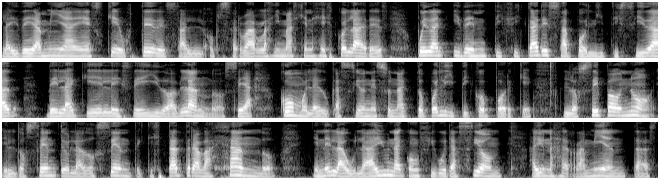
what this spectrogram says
La idea mía es que ustedes al observar las imágenes escolares puedan identificar esa politicidad de la que les he ido hablando, o sea, cómo la educación es un acto político, porque lo sepa o no el docente o la docente que está trabajando en el aula, hay una configuración, hay unas herramientas,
